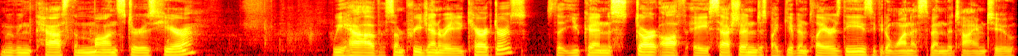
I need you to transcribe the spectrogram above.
Moving past the monsters here, we have some pre-generated characters so that you can start off a session just by giving players these if you don't want to spend the time to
